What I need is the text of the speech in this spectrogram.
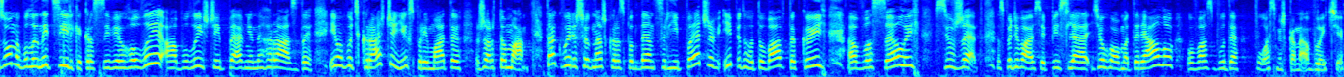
сезону були не тільки красиві голи, а були ще й певні негаразди. І, мабуть, краще їх сприймати жартома. Так вирішив наш кореспондент Сергій Печев і підготував такий е, веселий сюжет. Сподіваюся, після його матеріалу у вас буде посмішка на обличчі.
